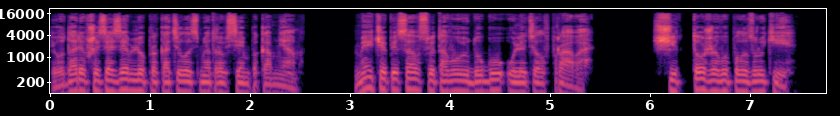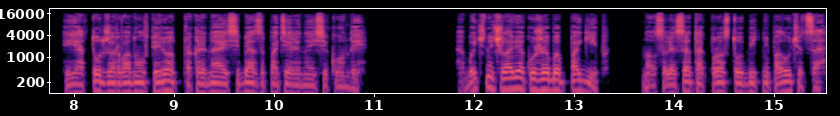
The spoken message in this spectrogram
и, ударившись о землю, прокатилась метров семь по камням. Меч, описав световую дугу, улетел вправо. Щит тоже выпал из руки, и я тут же рванул вперед, проклиная себя за потерянные секунды. Обычный человек уже бы погиб, но Солисе так просто убить не получится.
